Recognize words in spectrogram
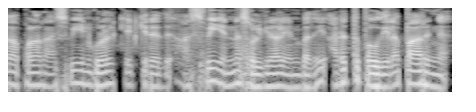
காப்பாளர் அஸ்வியின் குரல் கேட்கிறது. அஸ்வி என்ன சொல்கிறாள் என்பதை அடுத்த பகுதியில் பாருங்கள்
